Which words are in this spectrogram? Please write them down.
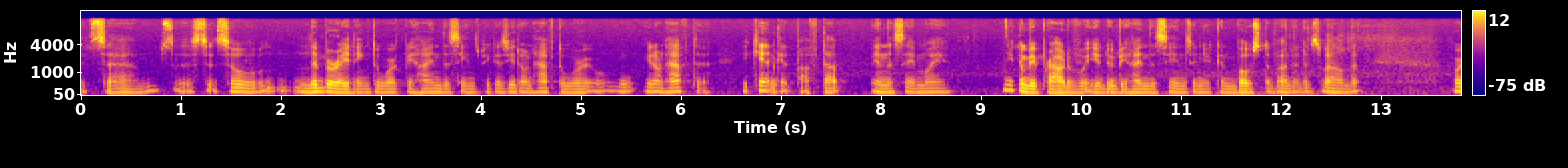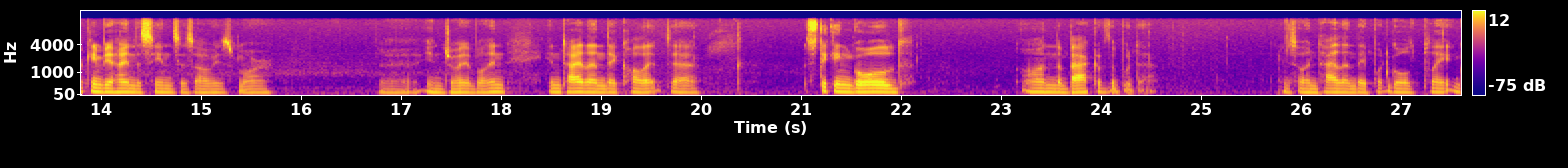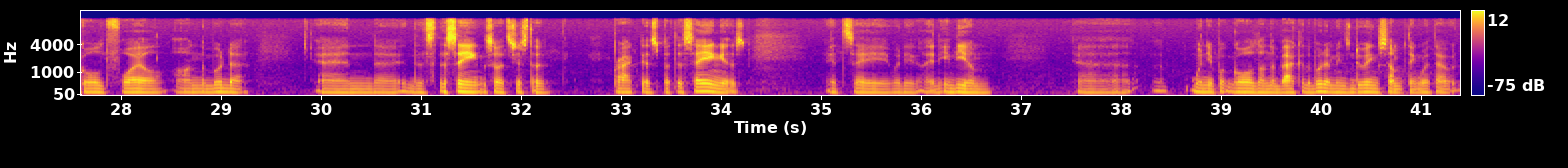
it's, um, so liberating to work behind the scenes because you don't have to work, you don't have to, you can't get puffed up in the same way. You can be proud of what you do behind the scenes and you can boast about it as well, but working behind the scenes is always more uh, enjoyable. In, in Thailand, they call it uh, sticking gold on the back of the Buddha. And so in Thailand, they put gold plate, gold foil on the Buddha. And uh, this the saying, so it's just a practice, but the saying is, it's a, what do you, an idiom. Uh, when you put gold on the back of the Buddha, it means doing something without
